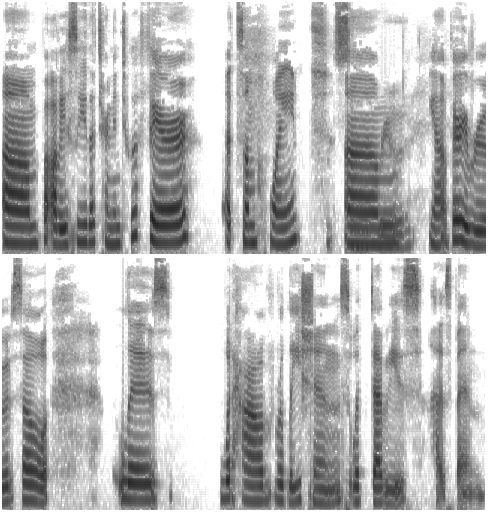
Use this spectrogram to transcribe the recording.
yeah. Um, but obviously that turned into a affair at some point. So Um, rude. Yeah, very rude. So Liz would have relations with Debbie's husband.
